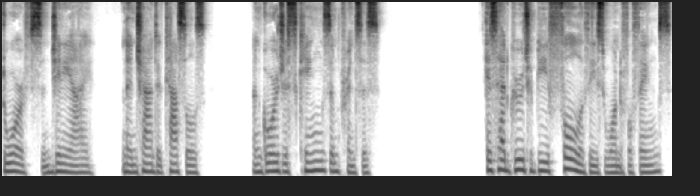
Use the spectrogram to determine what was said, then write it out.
dwarfs and genii, and enchanted castles, and gorgeous kings and princes. His head grew to be full of these wonderful things,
